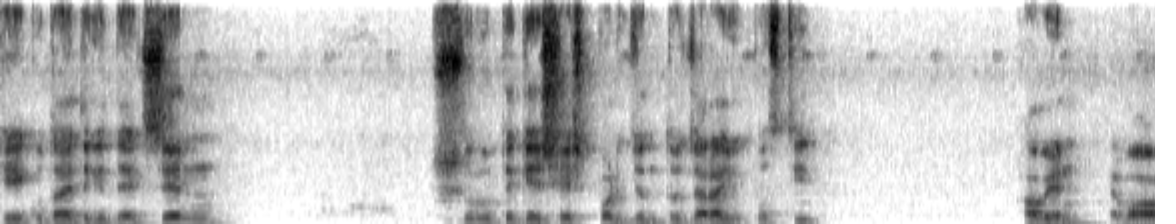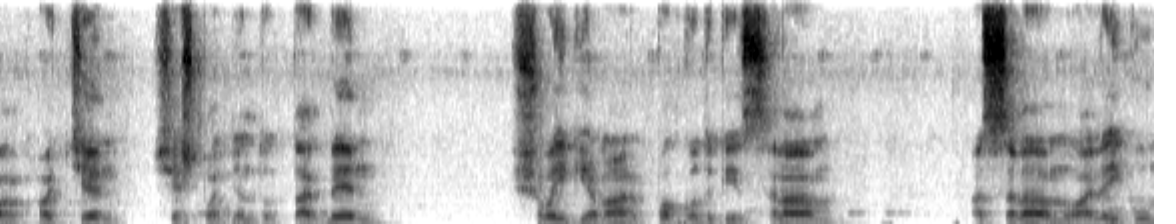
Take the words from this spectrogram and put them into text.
কে কোথায় থেকে দেখছেন? শুরু থেকে শেষ পর্যন্ত যারাই উপস্থিত হবেন এবং হচ্ছেন, শেষ পর্যন্ত থাকবেন। সবাইকে আমার পক্ষ থেকে সালাম। আসসালামু আলাইকুম।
